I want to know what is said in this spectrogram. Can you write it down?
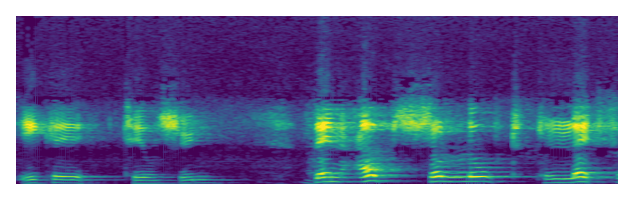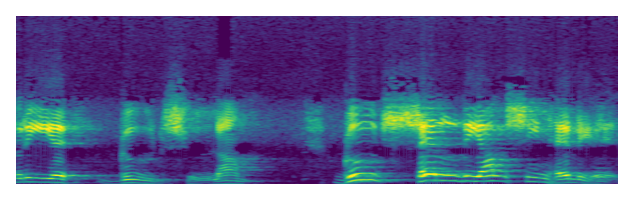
ikke til synd. Den absolutt plettfrie Guds lam Gud selv i all sin hellighet,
